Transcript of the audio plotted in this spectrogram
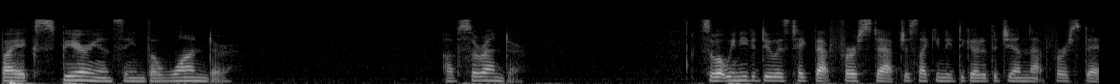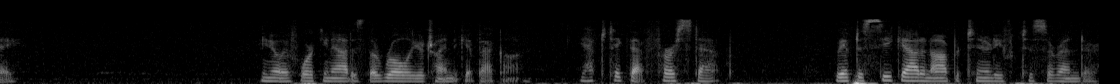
by experiencing the wonder of surrender. So, what we need to do is take that first step, just like you need to go to the gym that first day. You know, if working out is the roll you're trying to get back on, you have to take that first step. We have to seek out an opportunity to surrender.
